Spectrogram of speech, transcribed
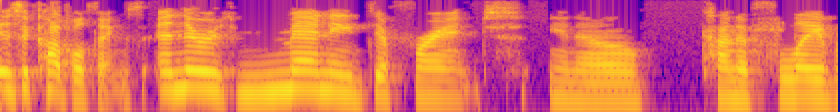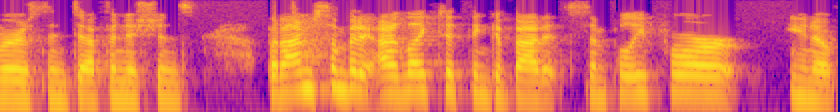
is a couple things, and there's many different you know kind of flavors and definitions. But I'm somebody I like to think about it simply for you know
